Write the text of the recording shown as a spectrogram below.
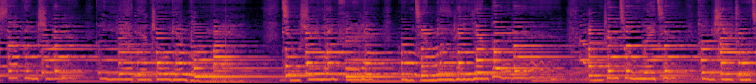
下平生缘，一叶扁舟连不厌。秋水梦似人，不见迷人眼的脸。故人久未见，总是煮酒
